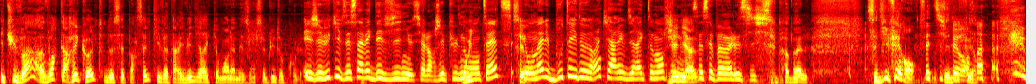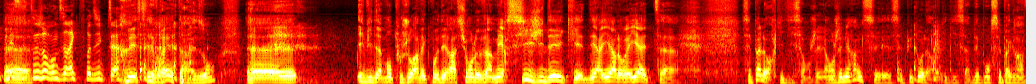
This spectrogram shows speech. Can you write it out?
Et tu vas avoir ta récolte de cette parcelle qui va t'arriver directement à la maison. C'est plutôt cool. Et j'ai vu qu'ils faisaient ça avec des vignes aussi. Alors j'ai plus le nom Oui, en tête. Et vrai. on a les bouteilles de vin qui arrivent directement chez Génial. nous. Ça c'est pas mal aussi. C'est pas mal. C'est différent. C'est différent. Mais c'est toujours en direct producteur. Mais c'est vrai, tu as raison. Évidemment, toujours avec modération, le vin. Merci JD qui est derrière l'oreillette. C'est pas Laure qui dit ça. En gé- En général, c'est plutôt Laure qui dit ça. Mais bon, c'est pas grave.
